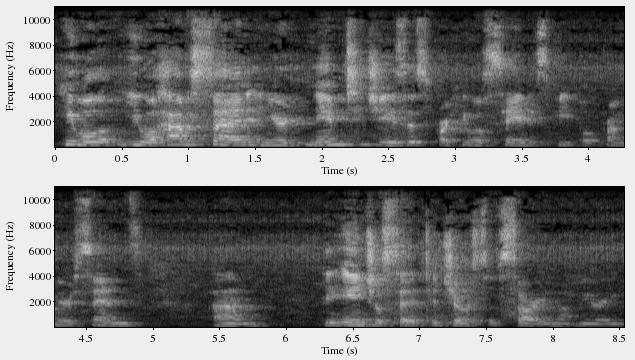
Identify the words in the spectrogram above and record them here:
he will, you will have a son, and you're named to Jesus, for he will save his people from their sins. Um, the angel said to Joseph, sorry, not Mary.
